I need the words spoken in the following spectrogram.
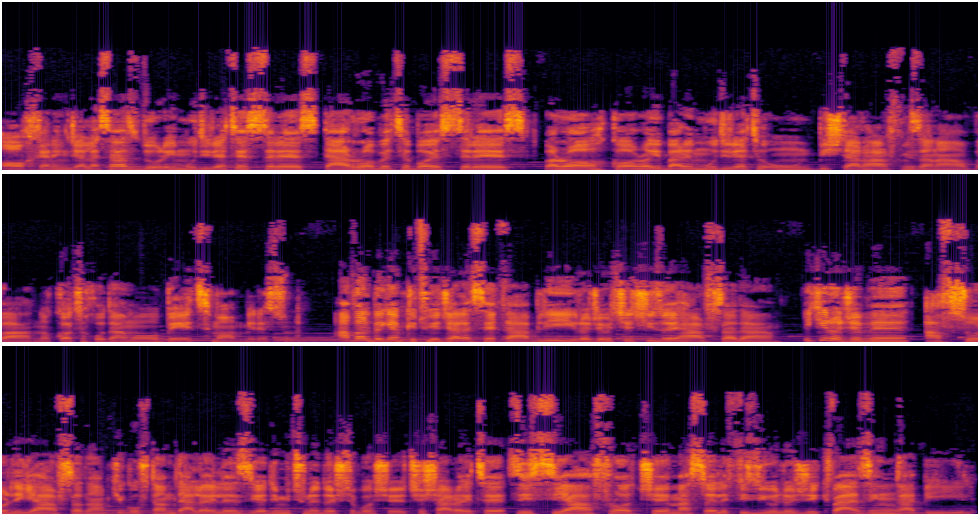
آخرین جلسه از دوره مدیریت استرس در رابطه با استرس و راهکارهایی برای مدیریت اون بیشتر حرف می‌زنم و نکات خودم رو به اتمام میرسونم. اول بگم که توی جلسه قبلی راجع به چه چیزایی حرف زدم. یکی راجع به افسردگی حرف زدم که گفتم دلایل زیادی می‌تونه داشته باشه چه شرایط زیستی افراد چه مسائل فیزیولوژیک و از این قبیل.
